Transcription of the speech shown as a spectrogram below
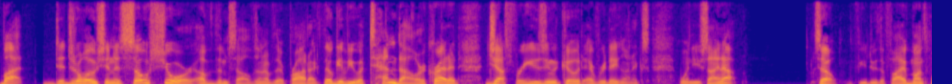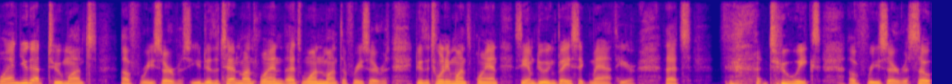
But DigitalOcean is so sure of themselves and of their product, they'll give you a ten dollar credit just for using the code Everyday Linux when you sign up. So, if you do the five month plan, you got two months of free service. You do the 10 month plan, that's one month of free service. Do the 20 month plan, see, I'm doing basic math here. That's two weeks of free service. So,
